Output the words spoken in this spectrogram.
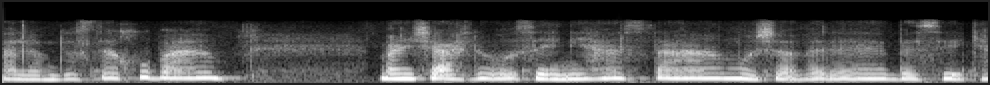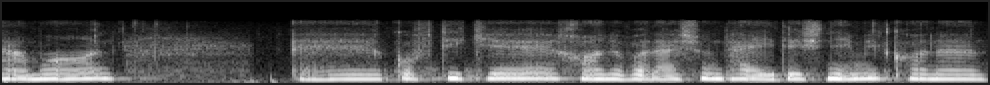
سلام دوست خوبم. من شهل حسینی هستم مشاور بسیار کمال. گفتی که خانوادهشون تاییدش نمی‌کنن.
